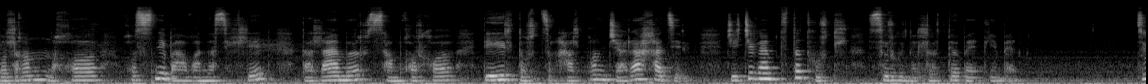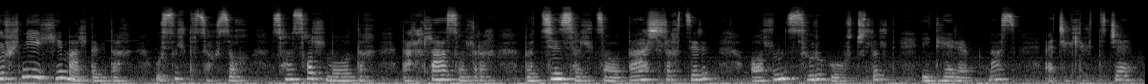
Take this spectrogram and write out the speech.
хулган нохой хулсны баавганаас эхлээд далайн морь самхорхой дээр дурдсан халбган жарааха зэрэг жижиг амьтдад хүртэл сөрөг нөлөөтэй байдгийм байна. Зүрхний хим алдагдах, өсөлт зогсох, сонсгол муудах, дархлаа сулрах, бодисын солилцоо удаашрах зэрэг олон сөрөг өөрчлөлт эдгээр амьтнаас ажиглагджээ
